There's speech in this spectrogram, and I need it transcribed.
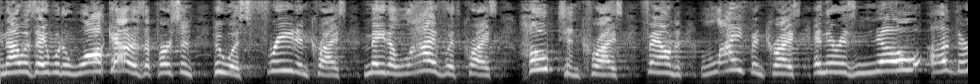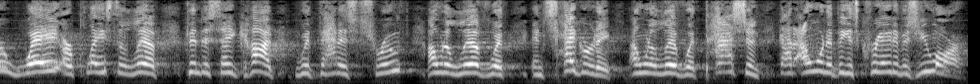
And I was able to walk out as a person who was freed in Christ, made alive with Christ, hoped in Christ, found life in Christ. And there is no other way or place to live than to say, God, with that is truth, I want to live with integrity. I want to live with passion. God, I want to be as creative as you are.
